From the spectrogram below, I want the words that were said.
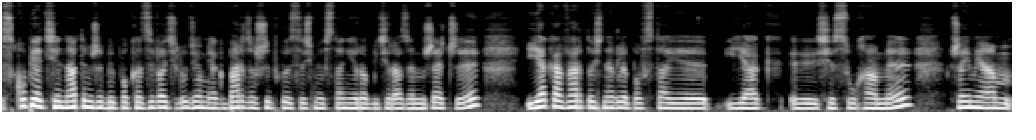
skupiać się na tym, żeby pokazywać ludziom, jak bardzo szybko jesteśmy w stanie robić razem rzeczy i jaka wartość nagle powstaje, jak y, się słuchamy. Wczoraj miałam,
